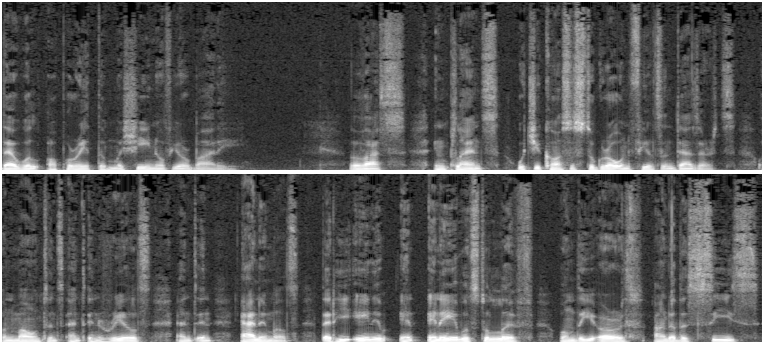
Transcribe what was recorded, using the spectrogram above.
that will operate the machine of your body. Thus, in plants which he causes to grow in fields and deserts, on mountains and in rills and in animals that he en- enables to live on the earth under the seas.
